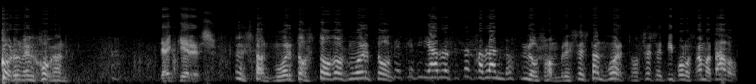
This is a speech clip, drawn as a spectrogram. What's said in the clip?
Coronel Hogan. ¿Qué quieres? Están muertos, todos muertos. ¿De qué diablos estás hablando? Los hombres están muertos. Ese tipo los ha matado.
